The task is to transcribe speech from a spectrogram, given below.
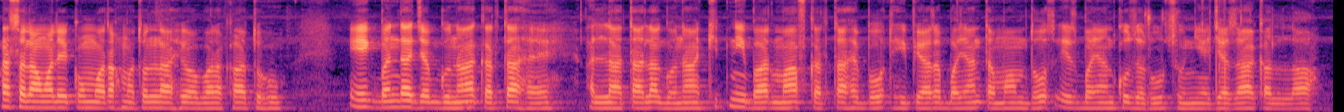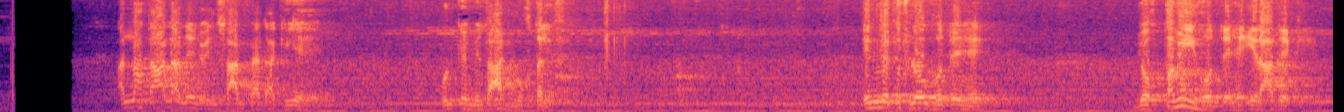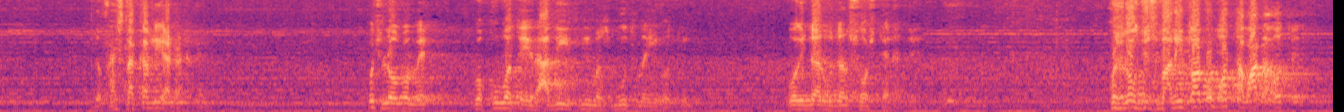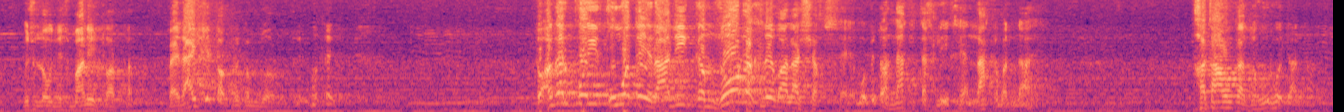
السلام علیکم ورحمۃ اللہ وبرکاتہ۔ ایک بندہ جب گناہ کرتا ہے، اللہ تعالیٰ گناہ کتنی بار معاف کرتا ہے، بہت ہی پیارا بیان۔ تمام دوست اس بیان کو ضرور سنیے۔ جزاک اللہ۔ اللہ تعالیٰ نے جو انسان پیدا کیے ہیں، ان کے مزاج مختلف ہیں۔ ان میں کچھ لوگ ہوتے ہیں جو قوی ہوتے ہیں ارادے کے، جو فیصلہ کر لیا ڈٹ گئے کچھ لوگوں میں وہ قوت ارادی اتنی مضبوط نہیں ہوتی، وہ ادھر ادھر سوچتے رہتے ہیں۔ کچھ لوگ جسمانی طور پر بہت توانا ہوتے ہیں، کچھ لوگ جسمانی طور پر پیدائشی طور پر کمزور ہوتے ہیں ہوتے ہیں۔ تو اگر کوئی قوت ارادی کمزور رکھنے والا شخص ہے، وہ بھی تو اللہ کی تخلیق ہے، اللہ کا بندہ ہے۔ خطاؤں کا ظہور ہو جاتا ہے۔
